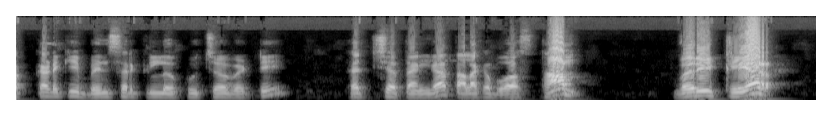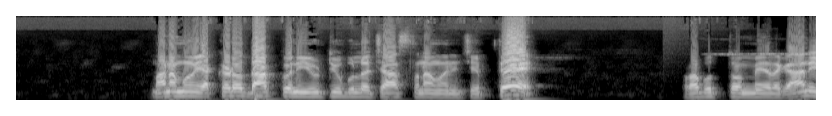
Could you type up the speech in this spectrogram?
ఒక్కడికి బెంచ్ సర్కిల్లో కూర్చోబెట్టి ఖచ్చితంగా తలక పోస్తాం వెరీ క్లియర్ మనము ఎక్కడో దాక్కొని యూట్యూబ్లో చేస్తున్నామని చెప్తే ప్రభుత్వం మీద కానీ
